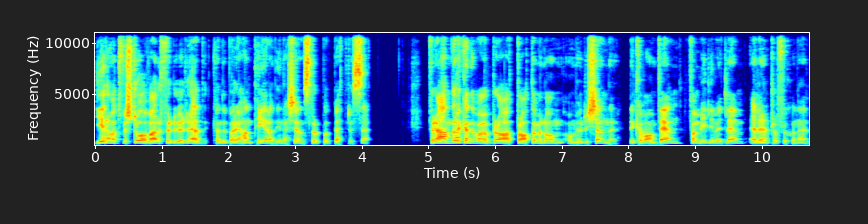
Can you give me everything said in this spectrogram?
Genom att förstå varför du är rädd kan du börja hantera dina känslor på ett bättre sätt. För det andra kan det vara bra att prata med någon om hur du känner. Det kan vara en vän, familjemedlem eller en professionell.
